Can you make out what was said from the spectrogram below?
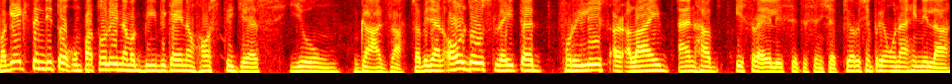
mag-extend dito kung patuloy na magbibigay ng hostages yung Gaza. Sabi diyan, all those slated for release are alive and have Israeli citizenship. Pero siyempre yung unahin nila,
